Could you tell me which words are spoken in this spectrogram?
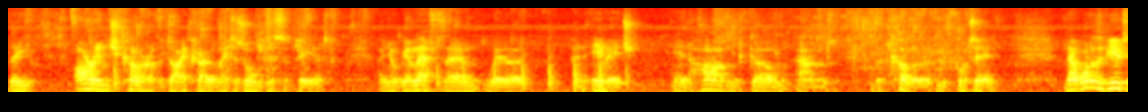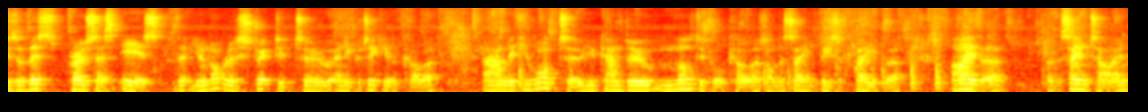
the orange colour of the dichromate has all disappeared and you'll be left then with a, an image in hardened gum and the colour that you put in. Now one of the beauties of this process is that you're not restricted to any particular colour and if you want to you can do multiple colours on the same piece of paper either at the same time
